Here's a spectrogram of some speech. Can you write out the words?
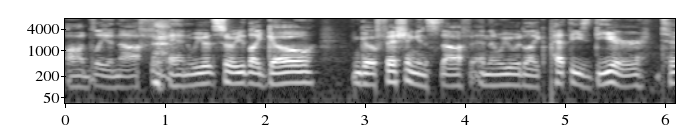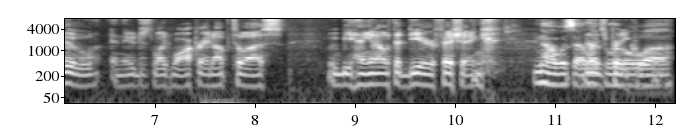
oddly enough, and we would so we'd like go and go fishing and stuff, and then we would like pet these deer too, and they would just like walk right up to us. We'd be hanging out with the deer fishing. No, was that That like was a pretty little cool. uh,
